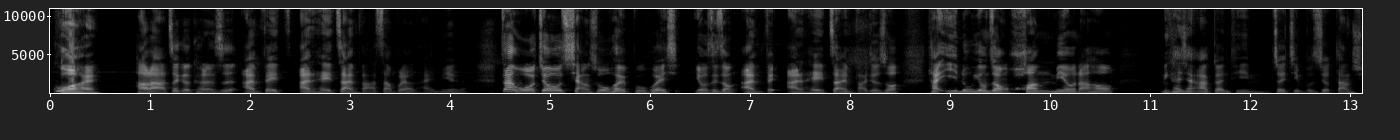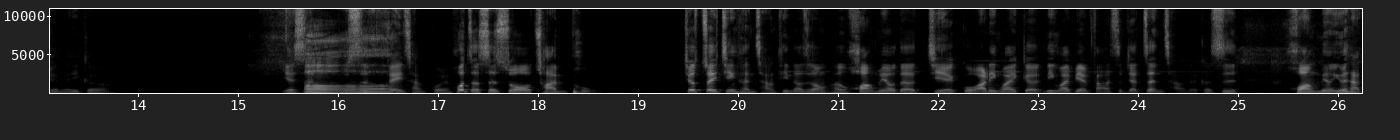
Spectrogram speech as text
怪。好啦，这个可能是暗黑暗黑战法上不了台面了，但我就想说，会不会有这种暗黑暗黑战法？就是说，他一路用这种荒谬，然后你看，像阿根廷最近不是就当选了一个，也是不哦是非常贵，或者是说川普，就最近很常听到这种很荒谬的结果啊。另外一个另外一边反而是比较正常的，可是荒谬，因为它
